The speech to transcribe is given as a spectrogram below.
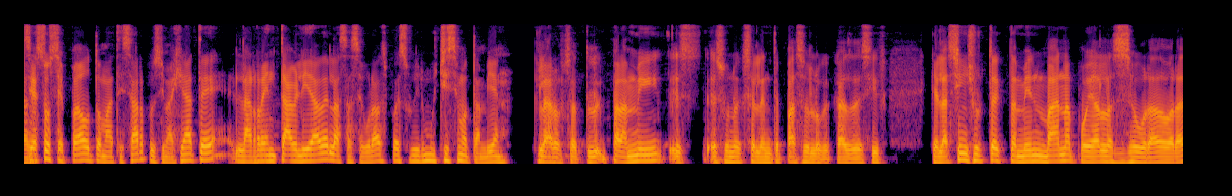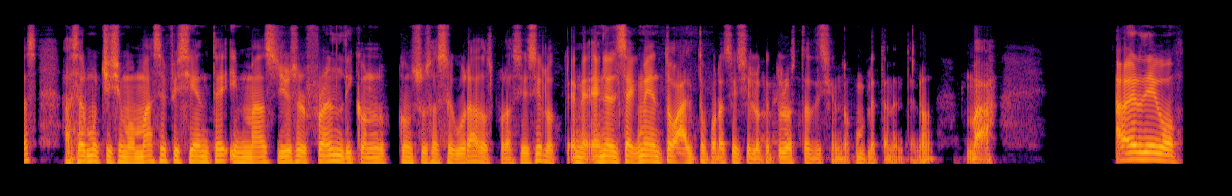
si eso se puede automatizar, pues imagínate, la rentabilidad de las aseguradas puede subir muchísimo también. Claro, o sea, para mí es, un excelente paso lo que acabas de decir. Que las InsurTech también van a apoyar a las aseguradoras a ser muchísimo más eficiente y más user-friendly con, con, sus asegurados, por así decirlo. En, en, el segmento alto, por así decirlo, que tú lo estás diciendo completamente, ¿no? Va. A ver, Diego,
